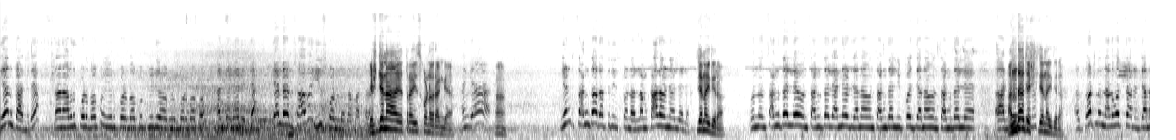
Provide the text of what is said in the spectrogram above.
ಏನಕ್ಕೆ ಅಂದರೆ ನಾನು ಅವ್ರಿಗೆ ಕೊಡಬೇಕು ಇವ್ರಿಗೆ ಕೊಡಬೇಕು ಪಿ ಡಿ ಕೊಡಬೇಕು ಅಂತೇಳಿ ಹೇಳಿದ್ದೆ. ಎರಡೆರಡು ಸಾವಿರ ಈಸ್ಕೊಂಡ್ಲು ನಮ್ಮ ಹತ್ರ. ಎಷ್ಟು ಜನ ಹತ್ರ ಇಸ್ಕೊಂಡವ್ರ ಹಂಗೆ? ಹಂಗೆ? ಹಾಂ. ಎಂಟು ಸಂಘದವ್ರ ಹತ್ರ ಇಸ್ಕೊಂಡವ್ರು ನಮ್ಮ ಕಾಲೋನಿಯಲ್ಲಿ. ಜನ ಇದ್ದೀರಾ? ಒಂದೊಂದು ಸಂಘದಲ್ಲಿ ಒಂದು ಸಂಘದಲ್ಲಿ ಹನ್ನೆರಡು ಜನ ಒಂದು ಸಂಘದಲ್ಲಿ ಇಪ್ಪತ್ತು ಜನ ಒಂದು ಸಂಘದಲ್ಲಿ ಅಂದಾಜು ಎಷ್ಟು ಜನ ಇದ್ದೀರಾ? ಟೋಟ್ಲ್ ನಲವತ್ತಾರು ಜನ.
